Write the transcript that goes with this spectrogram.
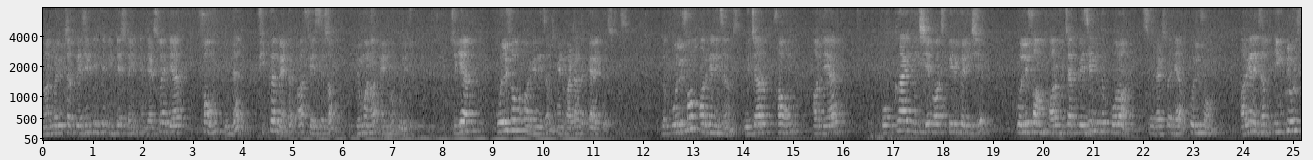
normally which are present in the intestine and that's why they are found in the fecal matter or feces of human or animal origin. So here coliform organisms and what are the characteristics? The coliform organisms which are found or they are oculi in shape or spherical in shape, coliform or which are present in the colon. So that's why they are coliform organism includes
